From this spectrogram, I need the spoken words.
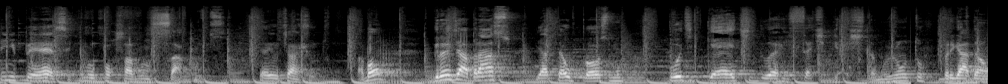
NPS, como eu posso avançar com isso. E aí eu te ajudo, tá bom? Grande abraço e até o próximo podcast do R7Cast. Tamo junto, brigadão.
